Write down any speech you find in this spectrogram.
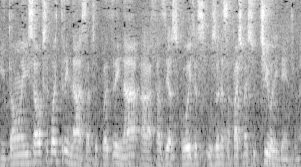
Então isso é algo que você pode treinar, sabe? Você pode treinar a fazer as coisas usando essa parte mais sutil ali dentro, né?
